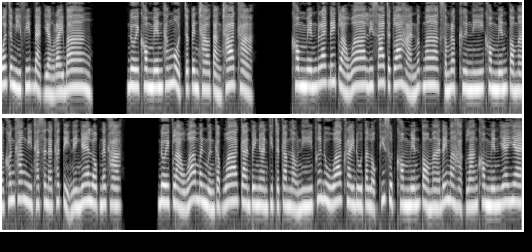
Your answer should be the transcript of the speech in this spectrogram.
ว่าจะมีฟีดแบ็กอย่างไรบ้าง โดยคอมเมนต์ทั้งหมดจะเป็นชาวต่างชาติค่ะ คอมเมนต์แรกได้กล่าวว่าลิซ่าจะกล้าหาญมากๆสำหรับคืนนี้คอมเมนต์ต่อมาค่อนข้างมีทัศนคติในแง่ลบนะคะ โดยกล่าวว่ามันเหมือนกับว่าการไปงานกิจกรรมเหล่านี้ เพื่อดูว่าใครดูตลกที่สุดคอมเมนต์ต่อมาได้มาหักล้างคอมเมนต์แย่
